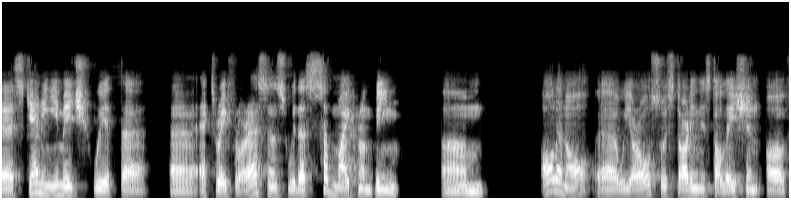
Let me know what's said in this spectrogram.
uh, scanning image with uh, uh, X-ray fluorescence with a submicron beam. Um, all in all, uh, we are also starting installation of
